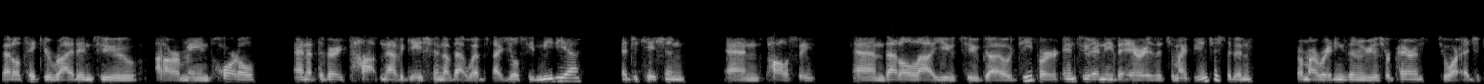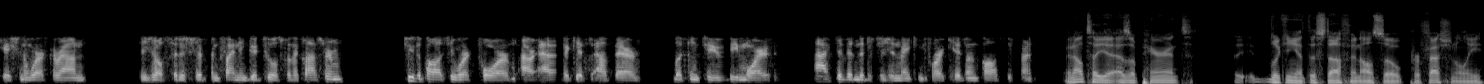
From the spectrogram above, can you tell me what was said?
That'll take you right into our main portal, and at the very top navigation of that website, you'll see media, education, and policy, and that'll allow you to go deeper into any of the areas that you might be interested in, from our ratings and reviews for parents to our education work around digital citizenship and finding good tools for the classroom to the policy work for our advocates out there looking to be more active in the decision making for our kids on policy front. And I'll tell you, as a parent uh, looking at this stuff and also professionally,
